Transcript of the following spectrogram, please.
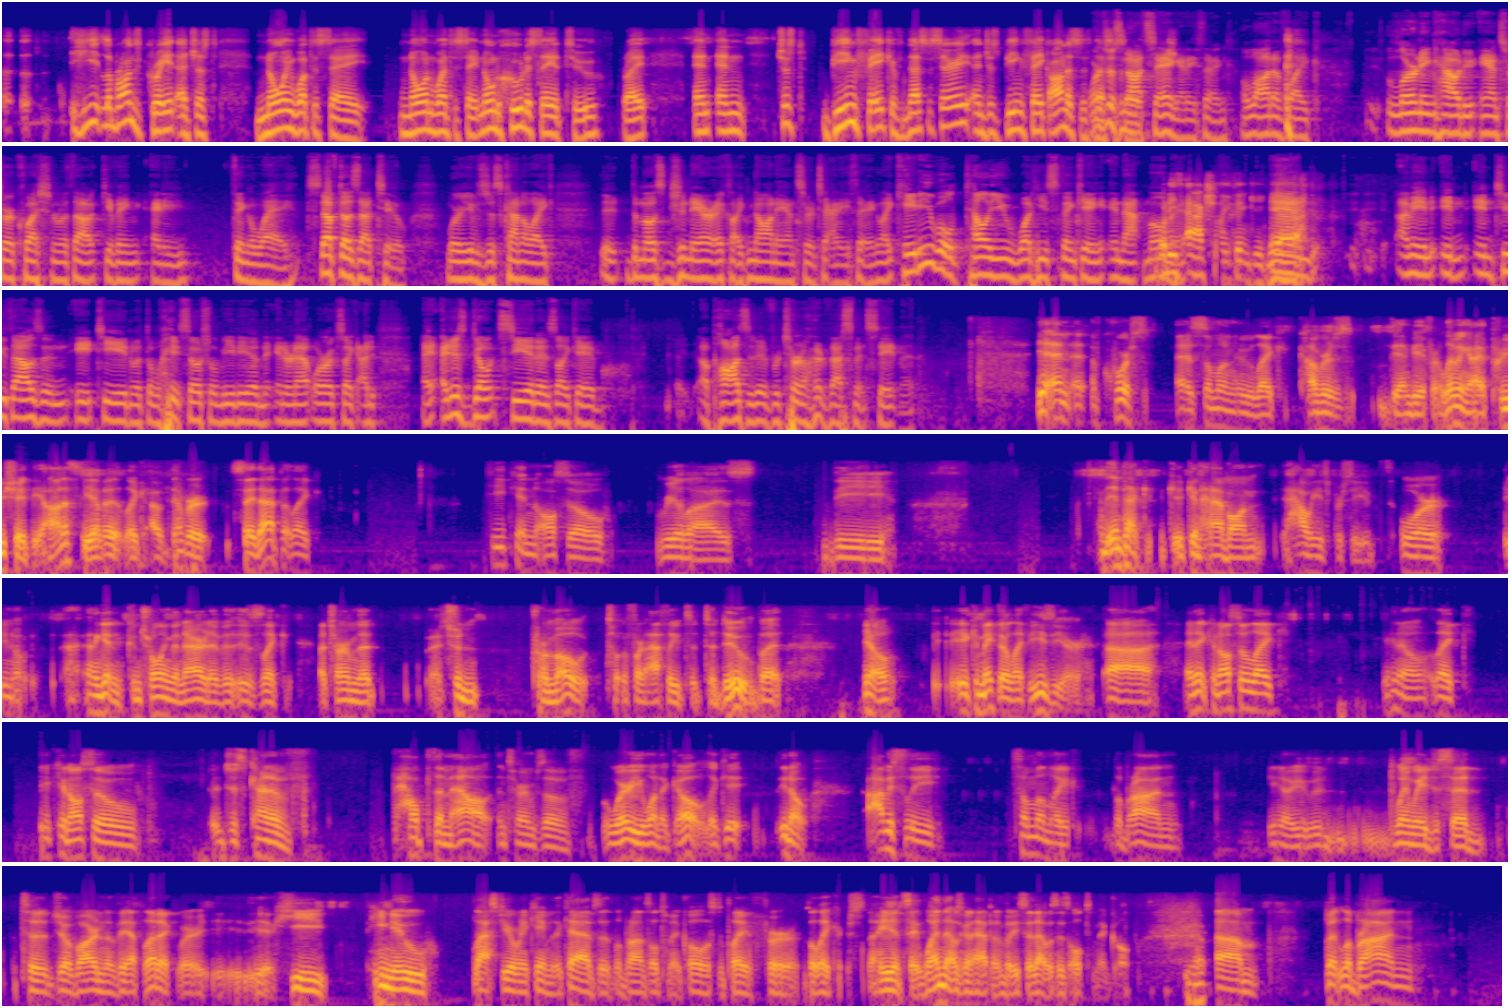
uh, he LeBron's great at just knowing what to say, knowing when to say, knowing who to say it to, right? And and just being fake if necessary, and just being fake honest if or necessary. just not saying anything. A lot of like learning how to answer a question without giving anything away. Steph does that too, where he was just kind of like eh, the most generic like non-answer to anything. Like KD will tell you what he's thinking in that moment. What he's actually thinking. Yeah. And I mean in in 2018 with the way social media and the internet works like I I just don't see it as like a a positive return on investment statement. Yeah, and uh, of course as someone who like covers the NBA for a living, I appreciate the honesty of it. Like I would never say that, but like he can also realize the the impact it can have on how he's perceived or you know and again controlling the narrative is like a term that I shouldn't promote to, for an athlete to, to do but you know it can make their life easier uh, and it can also like you know like it can also just kind of help them out in terms of where you want to go. Like it, you know, obviously, someone like LeBron, you know, you, Dwyane Wade just said to Joe Vardon of the Athletic, where he he knew last year when he came to the Cavs that LeBron's ultimate goal was to play for the Lakers. Now he didn't say when that was going to happen, but he said that was his ultimate goal. Yep. Um, but LeBron,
